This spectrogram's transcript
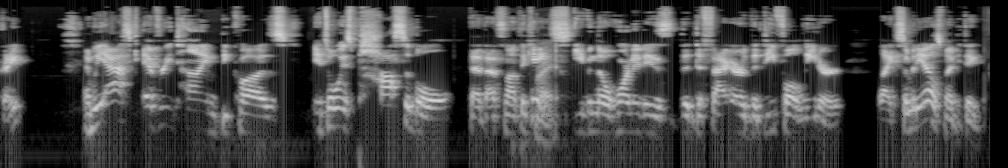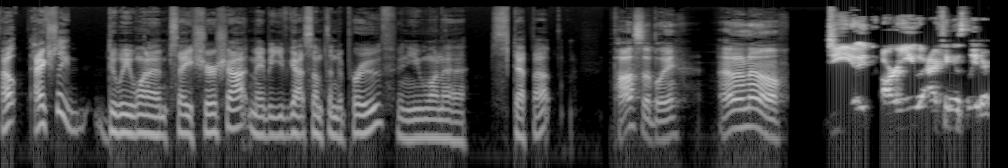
Great. And we ask every time because it's always possible that that's not the case. Right. Even though Hornet is the defa- or the default leader, like somebody else might be taking. Oh, actually, do we want to say sure shot? Maybe you've got something to prove and you want to step up. Possibly. I don't know. Do you, are you acting as leader?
